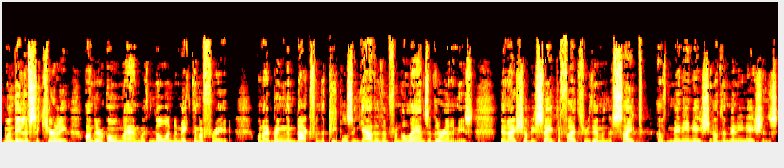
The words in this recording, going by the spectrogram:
when they lived securely on their own land with no one to make them afraid. When I bring them back from the peoples and gather them from the lands of their enemies, then I shall be sanctified through them in the sight of many nation, of the many nations.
